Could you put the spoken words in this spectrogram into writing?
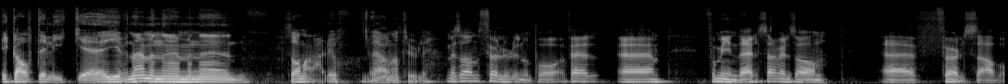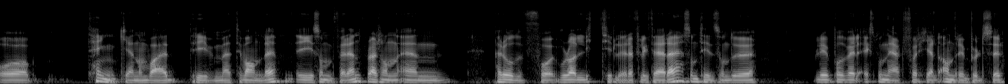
Ikke alltid like givende, men, eh, men eh, sånn er det jo. Det er Ja. naturlig. Men sånn, føler du noe på For, jeg, eh, for min del så er det en veldig sånn eh, følelse av å tenke gjennom hva jeg driver med til vanlig i sommerferien. For det er sånn en periode for, hvor du har litt tid til å reflektere, samtidig som du blir på veldig eksponert for helt andre impulser.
